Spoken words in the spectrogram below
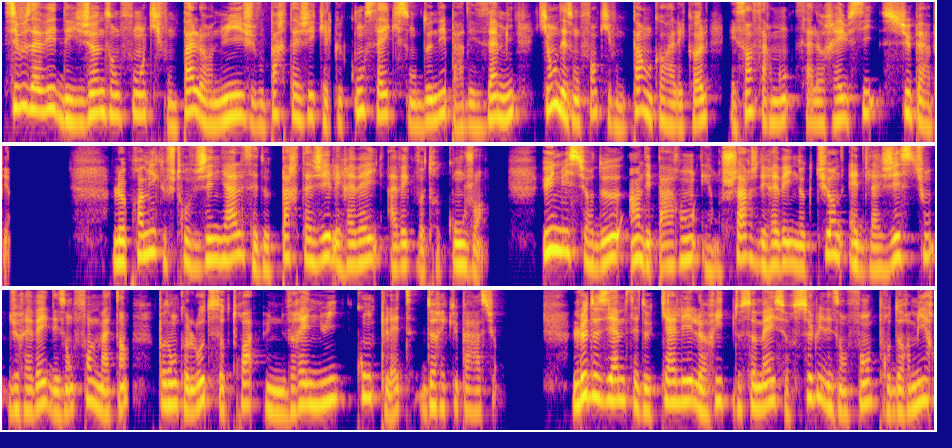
Si vous avez des jeunes enfants qui font pas leur nuit, je vais vous partager quelques conseils qui sont donnés par des amis qui ont des enfants qui vont pas encore à l'école et sincèrement, ça leur réussit super bien. Le premier que je trouve génial, c'est de partager les réveils avec votre conjoint. Une nuit sur deux, un des parents est en charge des réveils nocturnes et de la gestion du réveil des enfants le matin, pendant que l'autre s'octroie une vraie nuit complète de récupération. Le deuxième, c'est de caler le rythme de sommeil sur celui des enfants pour dormir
